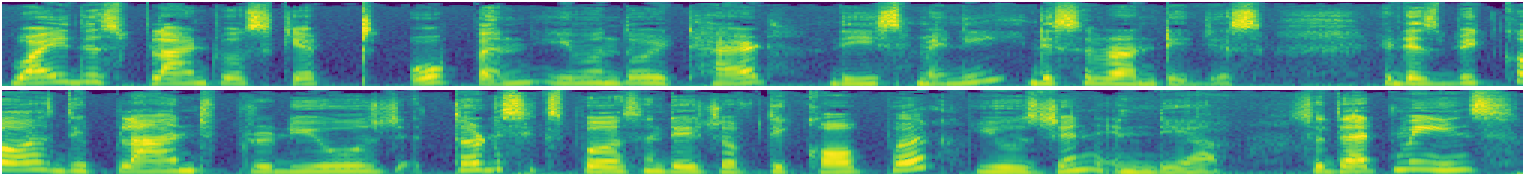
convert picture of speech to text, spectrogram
why this plant was kept open even though it had these many disadvantages. It is because the plant produced 36% of the copper used in India. So that means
